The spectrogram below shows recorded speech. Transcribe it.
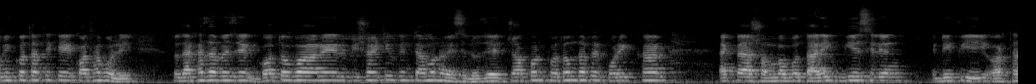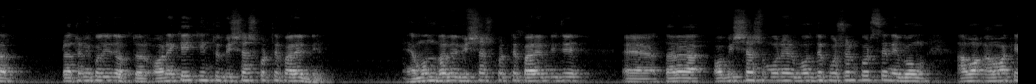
অভিজ্ঞতা থেকে কথা বলি, তো দেখা যাবে যে গতবারের বিষয়টিও কিন্তু এমন হয়েছিল যে যখন প্রথম ধাপের পরীক্ষার একটা সম্ভাব্য তারিখ দিয়েছিলেন ডিপি অর্থাৎ প্রাথমিক অধিদপ্তর অনেকেই কিন্তু বিশ্বাস করতে পারেননি। এমনভাবে বিশ্বাস করতে পারেননি যে তারা অবিশ্বাস মনের মধ্যে পোষণ করছেন এবং আমাকে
